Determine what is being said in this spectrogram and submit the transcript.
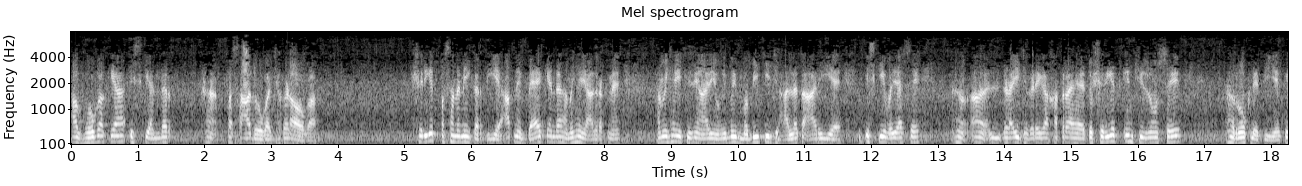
اب ہوگا کیا؟ اس کے اندر ہاں، فساد ہوگا، جھگڑا ہوگا۔ شریعت پسند نہیں کرتی ہے۔ آپ نے بیگ کے اندر ہمیشہ یاد رکھنا ہے۔ ہمیشہ یہ چیزیں آ رہی ہوں گی۔ بھائی، مبی کی جہالت آ رہی ہے۔ اس کی وجہ سے ہاں، لڑائی جھگڑے کا خطرہ ہے۔ تو شریعت ان چیزوں سے روک لیتی ہے کہ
